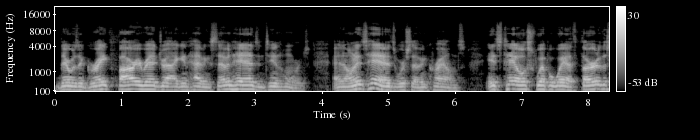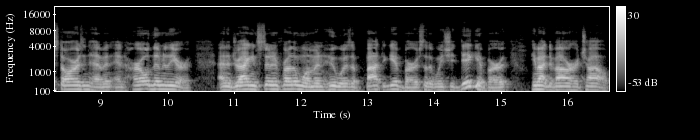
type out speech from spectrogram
There was a great fiery red dragon having seven heads and ten horns, and on its heads were seven crowns. Its tail swept away a third of the stars in heaven and hurled them to the earth. And the dragon stood in front of the woman who was about to give birth, so that when she did give birth, he might devour her child.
